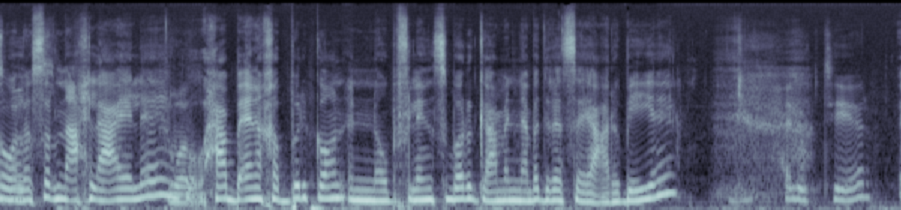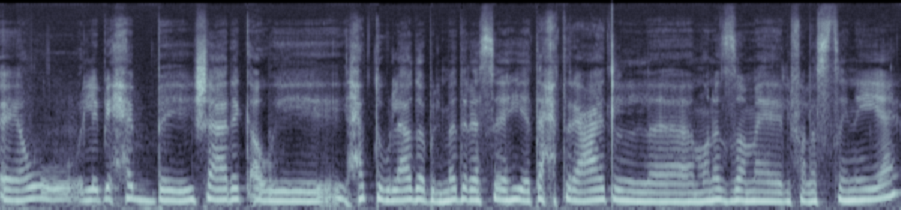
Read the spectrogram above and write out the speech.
والله صرنا أحلى عائلة. وحابة أنا أخبركم إنه بفلينسبرغ عملنا مدرسة عربية. حلو كتير. إيه، هو اللي بيحب يشارك أو يحط أولاده بالمدرسة هي تحت رعاية المنظمة الفلسطينية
